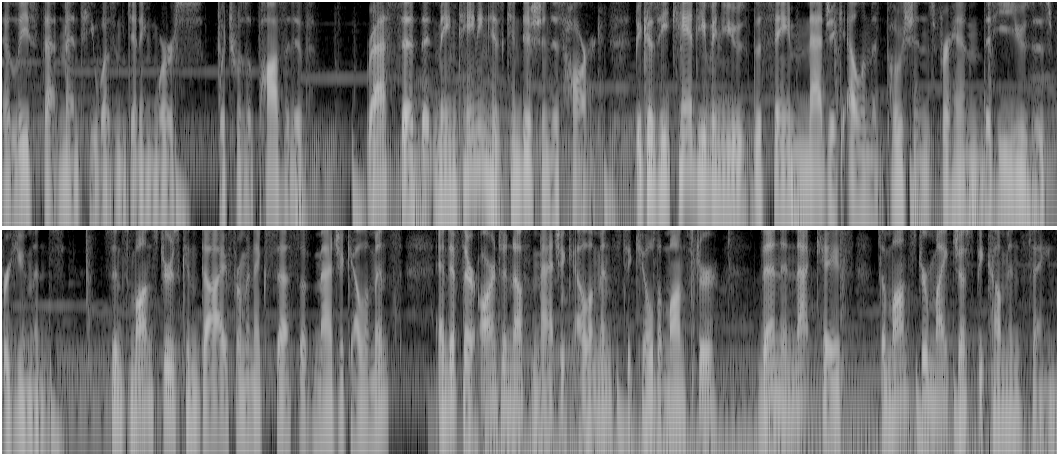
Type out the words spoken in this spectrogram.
at least that meant he wasn't getting worse, which was a positive. Rast said that maintaining his condition is hard, because he can't even use the same magic element potions for him that he uses for humans. Since monsters can die from an excess of magic elements, and if there aren't enough magic elements to kill the monster, then in that case, the monster might just become insane.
